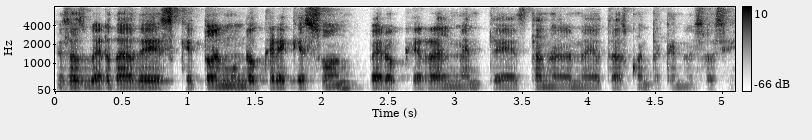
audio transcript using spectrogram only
Esas verdades que todo el mundo cree que son, pero que realmente estando en el medio te das cuenta que no es así.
